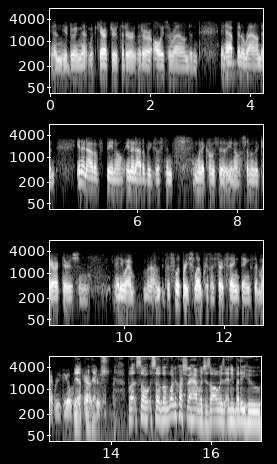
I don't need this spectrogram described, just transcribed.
and you're doing that with characters that are that are always around and and have been around and in and out of you know in and out of existence when it comes to you know some of the characters and anyway, I'm, I'm, um, it's a slippery slope because I start saying things that might reveal his Yeah, characters. okay. But so so the one question I have, which is always anybody who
